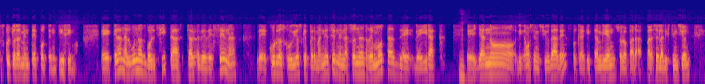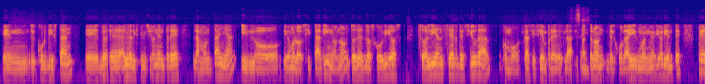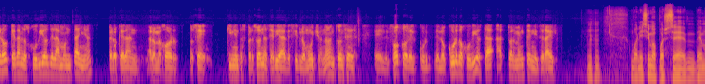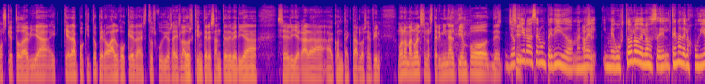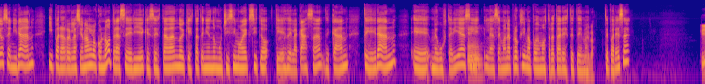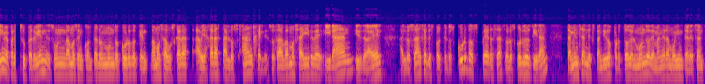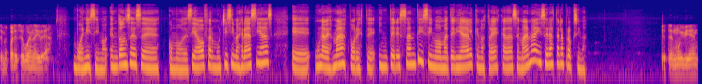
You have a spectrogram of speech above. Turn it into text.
es culturalmente potentísimo. Eh, quedan algunas bolsitas, se habla de decenas de kurdos judíos que permanecen en las zonas remotas de Irak. Eh, ya no, digamos, en ciudades, porque aquí también, solo para, para hacer la distinción, en el Kurdistán eh, eh, hay una distinción entre la montaña y lo, digamos, lo citadino, ¿no? Entonces los judíos solían ser de ciudad, como casi siempre es la, el patrón del judaísmo en Medio Oriente, pero quedan los judíos de la montaña, pero quedan a lo mejor, no sé, 500 personas, sería decirlo mucho, ¿no? Entonces, el, foco del, de lo kurdo judío está actualmente en Israel. Buenísimo, pues eh, vemos que todavía queda poquito, pero algo queda. Estos judíos aislados, qué interesante debería ser llegar a, contactarlos. En fin, bueno, Manuel, se nos termina el tiempo de. Yo quiero hacer un pedido, Manuel. Ah, Me gustó lo de los, el tema de los judíos en Irán y para relacionarlo con otra serie que se está dando y que está teniendo muchísimo éxito, que es de la casa de Khan, Teherán. Eh, me gustaría si mm. la semana próxima podemos tratar este tema. ¿Te parece? Sí, me parece súper bien. Es un, vamos a encontrar un mundo kurdo que vamos a buscar a, viajar hasta Los Ángeles. O sea, vamos a ir de Irán, Israel, a Los Ángeles, porque los kurdos persas o los kurdos de Irán también se han expandido por todo el mundo de manera muy interesante. Me parece buena idea. Buenísimo. Entonces, eh, como decía Ofer, muchísimas gracias eh, una vez más por este interesantísimo material que nos traes cada semana y será hasta la próxima. Que estén muy bien.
